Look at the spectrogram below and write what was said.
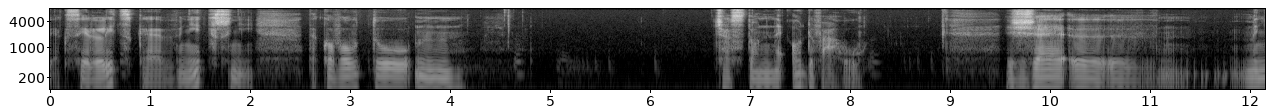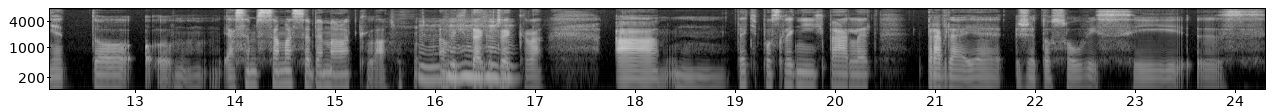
jaksi lidské, vnitřní, takovou tu um, často neodvahu, že uh, mě to, já jsem sama sebe mátla, mm-hmm. abych tak řekla. A mm, teď posledních pár let Pravda je, že to souvisí s,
